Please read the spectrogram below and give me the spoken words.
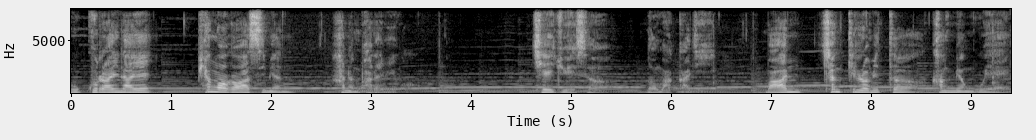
우크라이나에 평화가 왔으면 하는 바람이고 제주에서 노마까지 11,000km 강명구에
